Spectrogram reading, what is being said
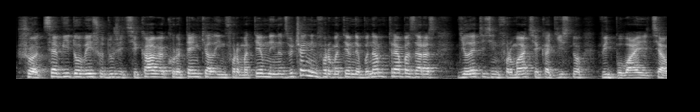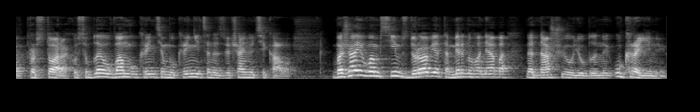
що це відео вийшло дуже цікаве, коротеньке, але інформативне і надзвичайно інформативне, бо нам треба зараз ділитися інформацією, яка дійсно відбувається в просторах. Особливо вам, українцям в Україні, це надзвичайно цікаво. Бажаю вам всім здоров'я та мирного неба над нашою улюбленою Україною.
